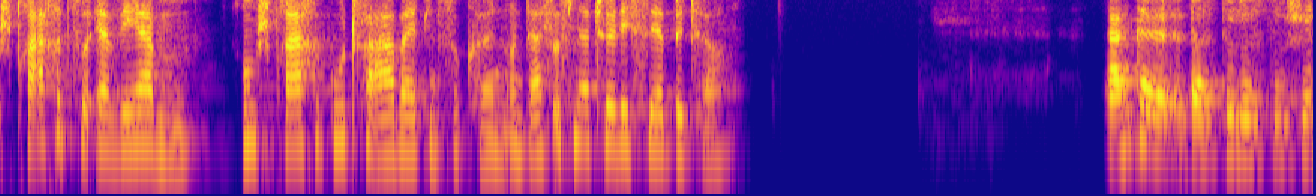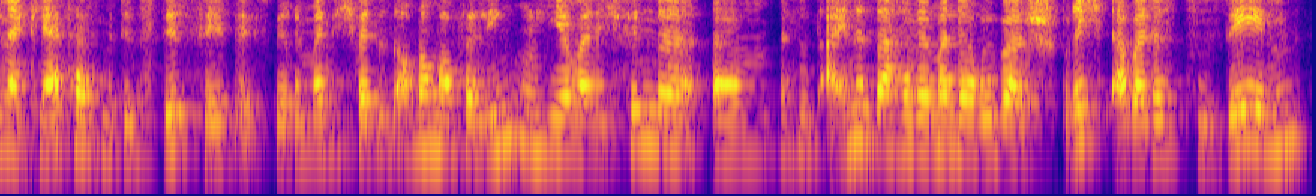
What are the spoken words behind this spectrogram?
Sprache zu erwerben, um Sprache gut verarbeiten zu können. Und das ist natürlich sehr bitter. Danke, dass du das so schön erklärt hast mit dem Stillface-Experiment. Ich werde es auch nochmal verlinken hier, weil ich finde, ähm, es ist eine Sache, wenn man darüber spricht, aber das zu sehen,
